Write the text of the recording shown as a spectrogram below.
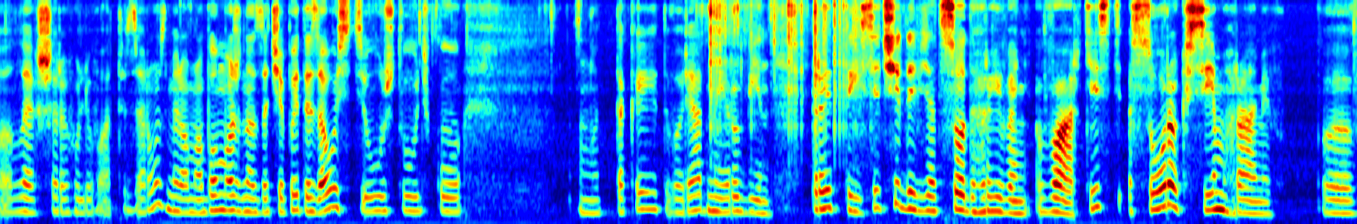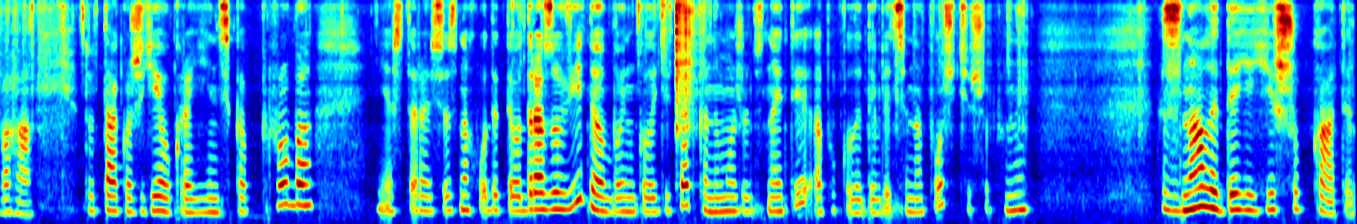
е, легше регулювати за розміром, або можна зачепити за ось цю штучку. От такий дворядний рубін. 3900 гривень вартість, 47 грамів е, вага. Тут також є українська проба. Я стараюся знаходити одразу відео, бо інколи дівчатка не можуть знайти, або коли дивляться на пошті, щоб вони знали, де її шукати.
